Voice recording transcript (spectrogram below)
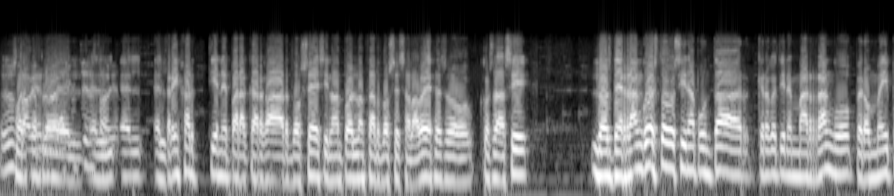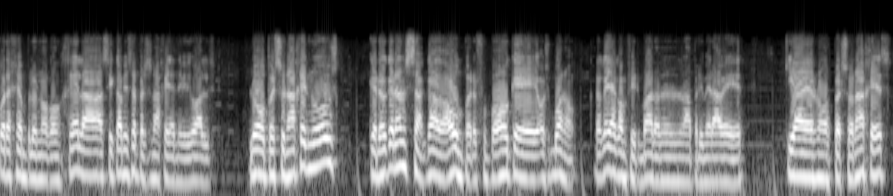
Eso Por ejemplo, bien. de el, el, el- el Reinhardt tiene para cargar dos Es y puedes lanzar dos Es a la vez, eso, cosas así. Los de rango, estos sin apuntar, creo que tienen más rango, pero Mei, por ejemplo, no congela, así cambias el personaje ya individuales. Luego, personajes nuevos, creo que no han sacado aún, pero supongo que, bueno, creo que ya confirmaron en la primera vez que iba a haber nuevos personajes.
